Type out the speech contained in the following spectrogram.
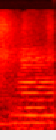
Mm-hmm.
